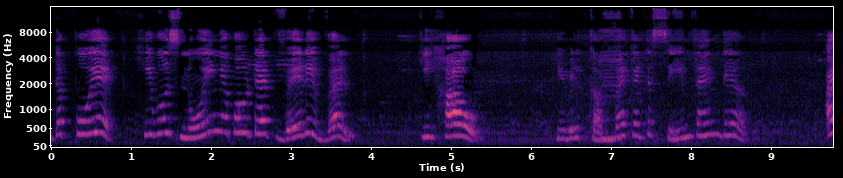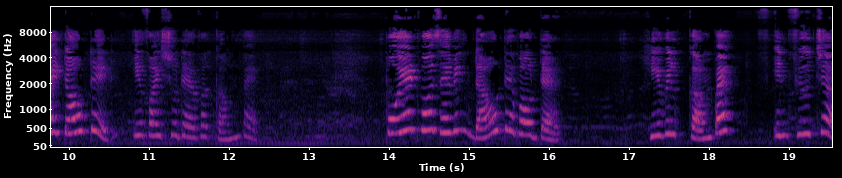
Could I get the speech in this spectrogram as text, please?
the poet, he was knowing about that very well. Ki how he will come back at the same time there. I doubted if I should ever come back. poet was having doubt about that. He will come back in future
